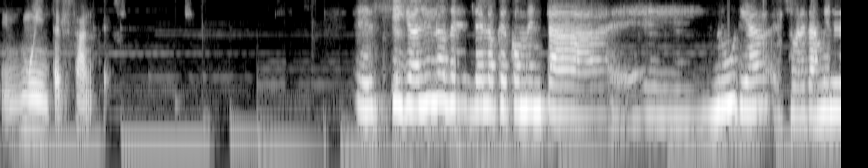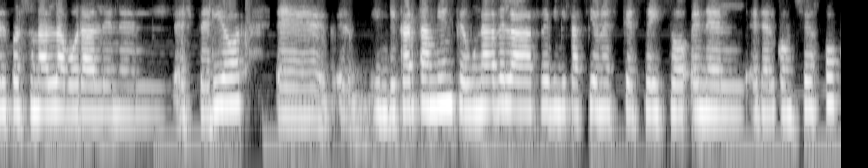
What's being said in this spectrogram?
muy interesantes. Eh, sí, yo al hilo de, lo que comenta eh, Nuria sobre también el personal laboral en el exterior, eh, indicar también que una de las reivindicaciones que se hizo en el, en el Consejo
